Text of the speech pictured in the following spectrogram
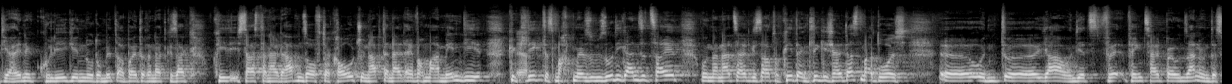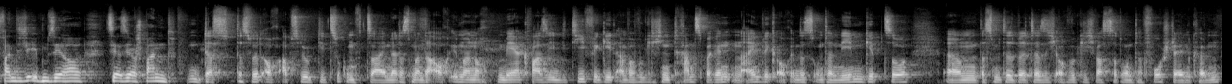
die eine Kollegin oder Mitarbeiterin hat gesagt, okay, ich saß dann halt abends auf der Couch und habe dann halt einfach mal am Handy geklickt, ja. das macht man ja sowieso die ganze Zeit und dann hat sie halt gesagt, okay, dann klicke ich halt das mal durch und ja, und jetzt fängt es halt bei uns an und das fand ich eben sehr, sehr, sehr spannend. Das, das wird auch absolut die Zukunft sein, ne? dass man da auch immer noch mehr quasi in die Tiefe geht, einfach wirklich einen transparenten Einblick auch in das Unternehmen Unternehmen gibt, so, ähm, dass Mitarbeiter sich auch wirklich was darunter vorstellen können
